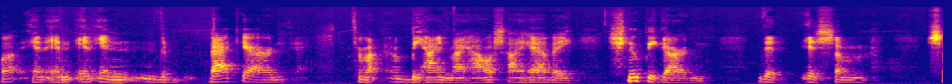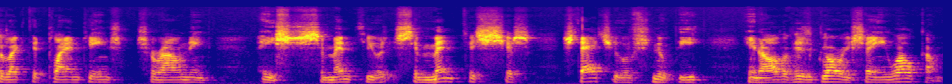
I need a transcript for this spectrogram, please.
Well, in, in, in, in the backyard my, behind my house, I have a Snoopy garden that is some selected plantings surrounding a cementitious statue of Snoopy in all of his glory saying welcome.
